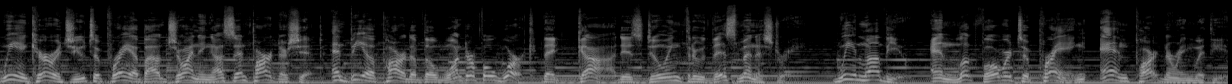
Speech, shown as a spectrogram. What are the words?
we encourage you to pray about joining us in partnership and be a part of the wonderful work that God is doing through this ministry. We love you and look forward to praying and partnering with you.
